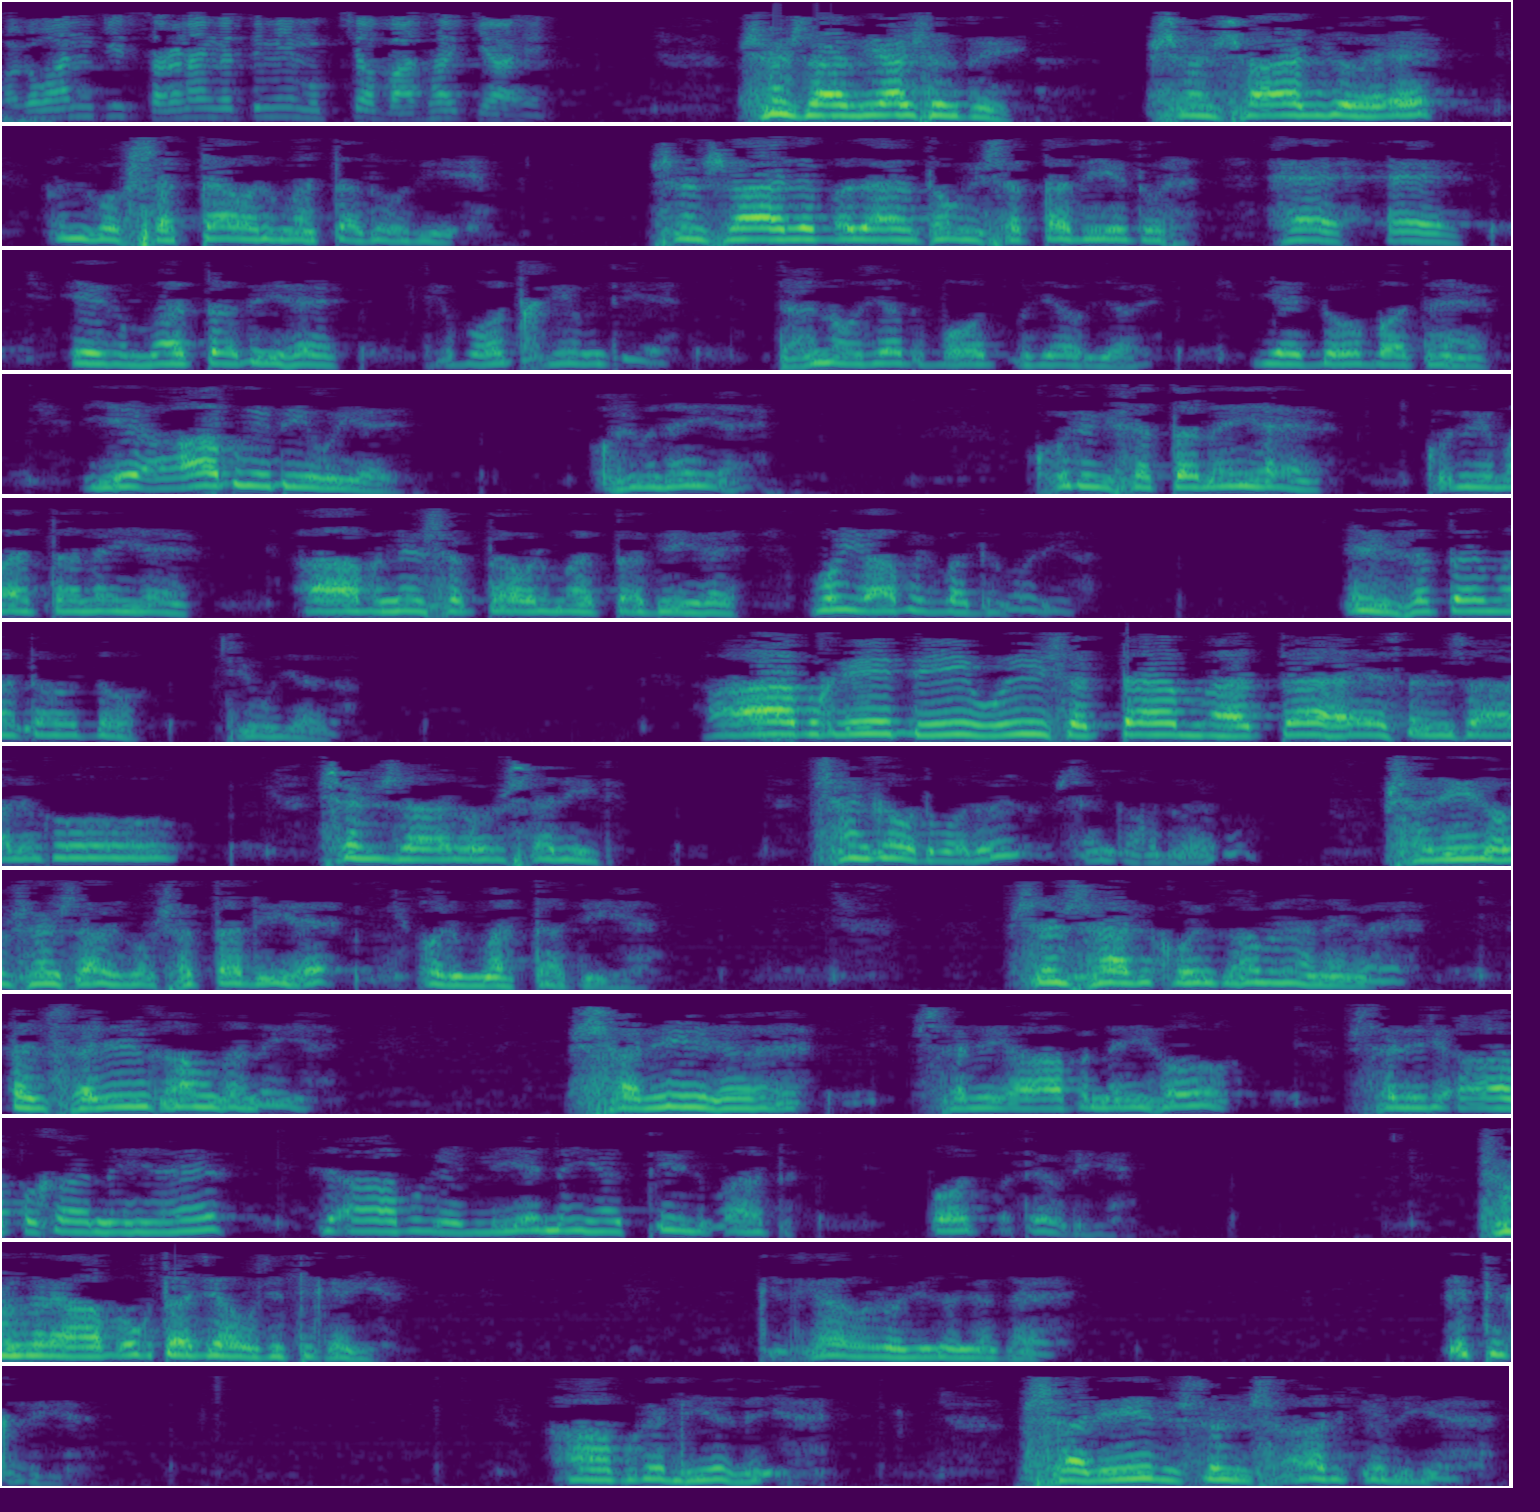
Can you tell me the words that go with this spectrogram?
भगवान की शरणागति में मुख्य बाधा क्या है? संसार की आसक्ति संसार जो है, उनको सत्ता और महत्ता दो दिए संसार पदार्थों की सत्ता दिए तो है है। एक महत्ता दी है, कि बहुत कीमती है। धन हो जाए तो बहुत मज़ा हो जाए। ये दो बातें हैं। ये आपकी दी हुई है उसमें नहीं है। खुद की सत्ता नहीं है। खुद की महत्ता नहीं है। आपने सत्ता और महत्ता दी है। वही आप बात हो रही है। सत्ता और महत्ता हो तो ठीक हो जाएगा आपकी दी हुई सत्ता महत्ता है संसार को। संसार और शरीर। शंका हो तो बोलो शंका हो तो शरीर और संसार को सत्ता दी है और महत्ता दी है। संसार कोई कामना नहीं है। शरीर काम का नहीं है। शरीर है। शरीर आप नहीं हो। शरीर आपका नहीं है। आपके लिए नहीं है। तीन बात बहुत बतेवड़ी है। सुनकर आप उगता जाओ, जित कही कि क्या रोजी न जाता है? इतनी कही आपके लिए नहीं है। शरीर संसार के लिए है।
